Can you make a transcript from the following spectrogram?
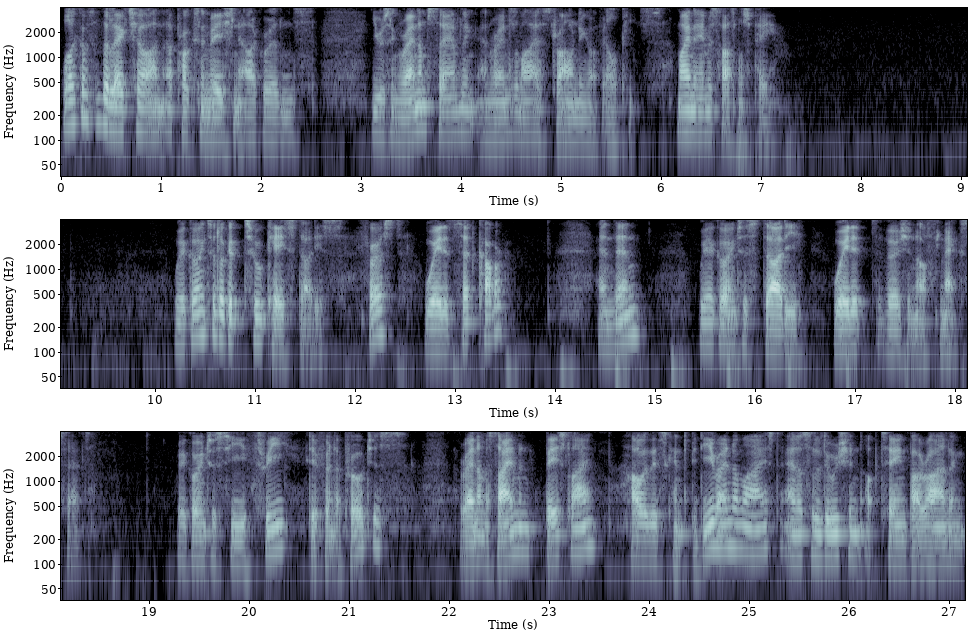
Welcome to the lecture on approximation algorithms using random sampling and randomized rounding of LPs. My name is Rasmus Pagh. We're going to look at two case studies. First, weighted set cover, and then we are going to study weighted version of MaxSat. We're going to see three different approaches, random assignment baseline, how this can be de-randomized, and a solution obtained by rounding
